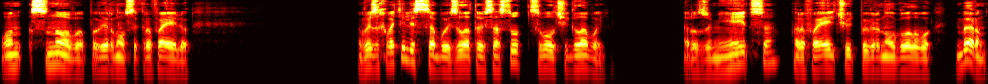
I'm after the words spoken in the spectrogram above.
Он снова повернулся к Рафаэлю. «Вы захватили с собой золотой сосуд с волчьей головой?» «Разумеется». Рафаэль чуть повернул голову. «Берн,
